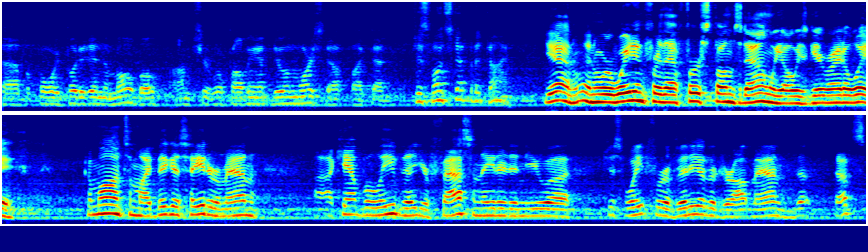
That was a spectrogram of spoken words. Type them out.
uh, before we put it in the mobile. I'm sure we'll probably end up doing more stuff, but uh, just one step at a time. Yeah, and, and we're waiting for that first thumbs down we always get right away. Come on to my biggest hater, man. I can't believe that you're fascinated and you uh, just wait for a video to drop, man. That that's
